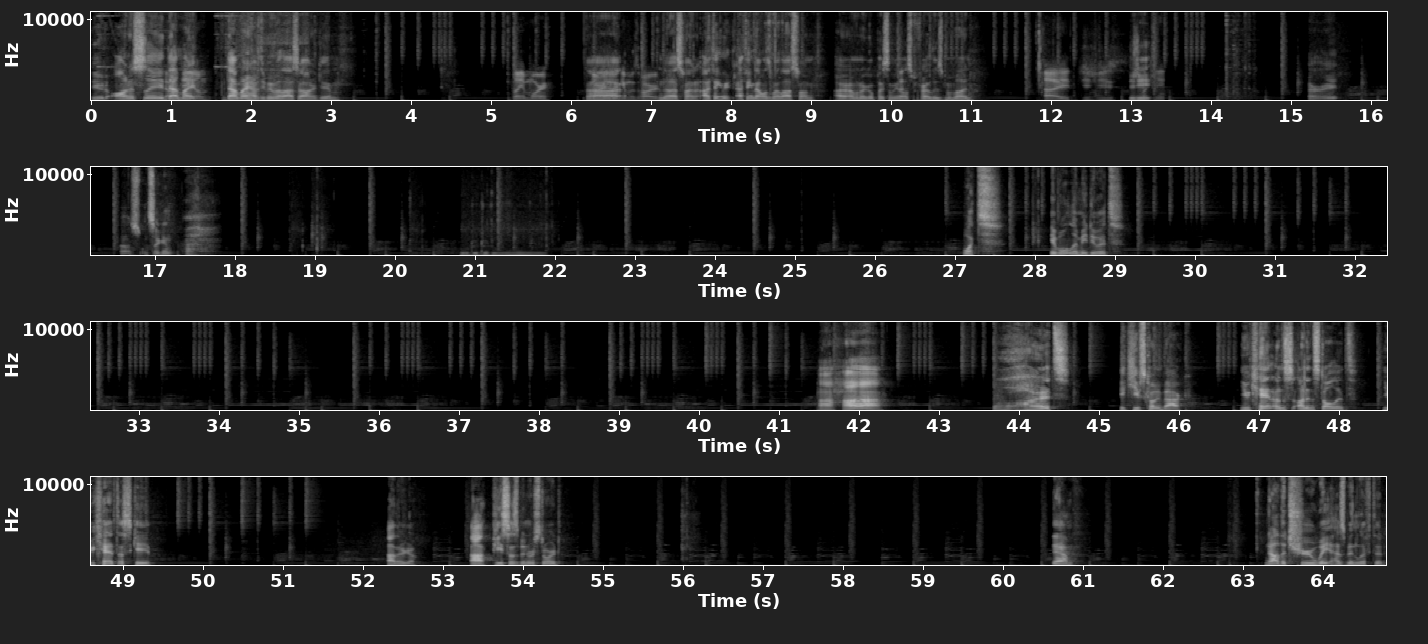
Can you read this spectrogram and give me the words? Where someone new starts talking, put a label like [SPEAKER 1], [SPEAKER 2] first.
[SPEAKER 1] Dude, honestly, that
[SPEAKER 2] God
[SPEAKER 1] might that might have to be my last Honor game.
[SPEAKER 2] Playing more?
[SPEAKER 1] Uh,
[SPEAKER 2] Sorry, that game was hard.
[SPEAKER 1] no, that's fine. I think I think that was my last one. I, I'm gonna go play something else before I lose my mind.
[SPEAKER 2] Uh, GG's.
[SPEAKER 1] GG. All right. Uh, just one second. What? It won't let me do it. Aha. What? It keeps coming back. You can't uns uninstall it. You can't escape. Ah, there you go. Ah, peace has been restored. Damn. Now the true weight has been lifted.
